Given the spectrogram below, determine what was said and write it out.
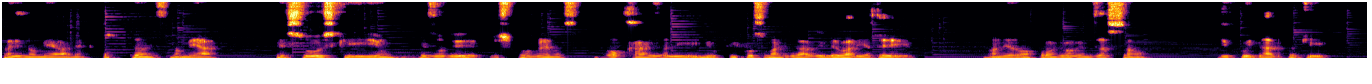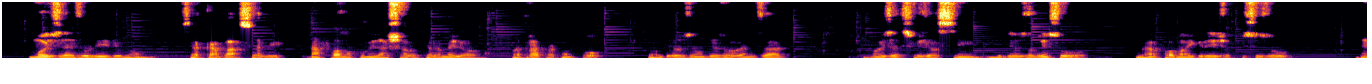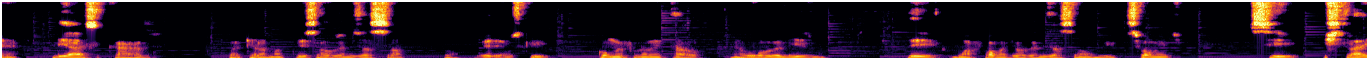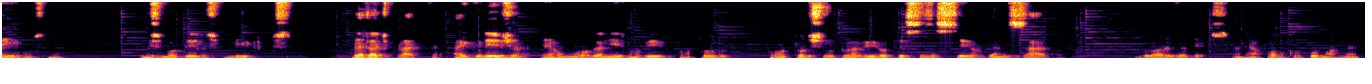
para ele nomear né, capitães, nomear pessoas que iam resolver os problemas locais ali e o que fosse mais grave levaria até ele. De maneira uma forma de organização, de cuidado para que Moisés, o líder, não se acabasse ali na forma como ele achava que era melhor para tratar com o povo. Então Deus é um Deus organizado. Moisés fez assim e Deus abençoou. Da mesma forma, a igreja precisou né, criar esse cargo para que ela mantesse a organização. Então, veremos que, como é fundamental né, o organismo ter uma forma de organização e, principalmente, se extrairmos né, os modelos bíblicos. Verdade prática. A igreja é um organismo vivo, contudo, como toda estrutura viva, precisa ser organizada. Glórias a Deus. Da mesma forma, o corpo humano, né?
